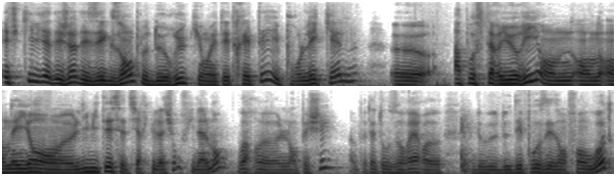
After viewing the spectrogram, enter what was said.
Est-ce qu'il y a déjà des exemples de rues qui ont été traitées et pour lesquelles, euh, a posteriori, en, en- en ayant euh, limité cette circulation finalement, voire euh, l'empêcher, hein, peut-être aux horaires de, de dépose des enfants ou autres,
